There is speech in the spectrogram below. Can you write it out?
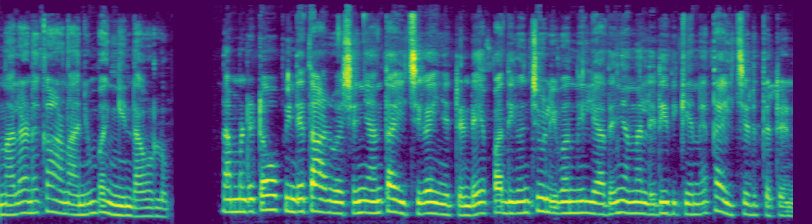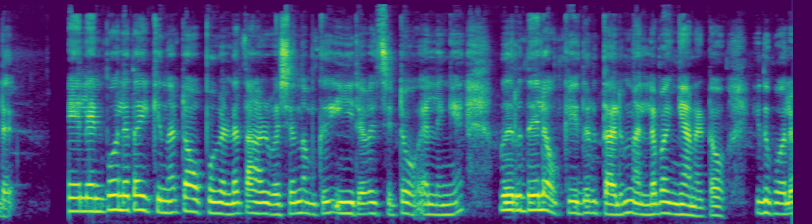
എന്നാലാണ് കാണാനും ഭംഗി ഉണ്ടാവുള്ളൂ. നമ്മുടെ ടോപ്പിന്റെ താഴ്വശം ഞാൻ തയ്ച്ച് കഴിഞ്ഞിട്ടുണ്ട്. അപ്പോൾ അധികം ചുളി വന്നില്ലാതെ ഞാൻ നല്ല രീതിക്ക് തന്നെ തയ്ച്ചെടുത്തിട്ടുണ്ട്. ഏലൻ പോലെ തയ്ക്കുന്ന ടോപ്പുകളുടെ താഴ്വശം നമുക്ക് ഈര വെച്ചിട്ടോ അല്ലെങ്കിൽ വെറുതെ ലോക്ക് ചെയ്തെടുത്താലും നല്ല ഭംഗിയാണ് കേട്ടോ. ഇതുപോലെ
